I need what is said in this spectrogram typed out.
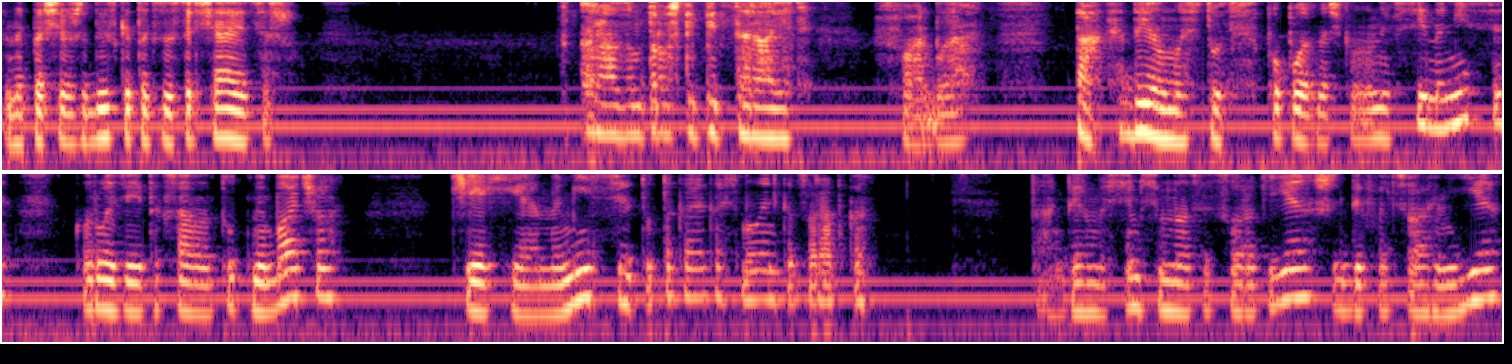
Це не перші вже диски так зустрічаються. Що разом трошки підтирають з фарбою. Так, дивимось тут по позначкам. Вони всі на місці. Корозії так само тут не бачу. Чехія на місці. Тут така якась маленька царапка. Так, дивимось, 71740 є, Шильдик Volkswagen є.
